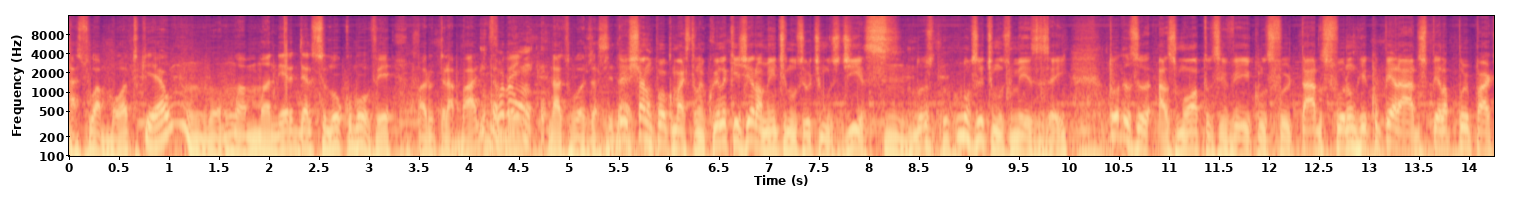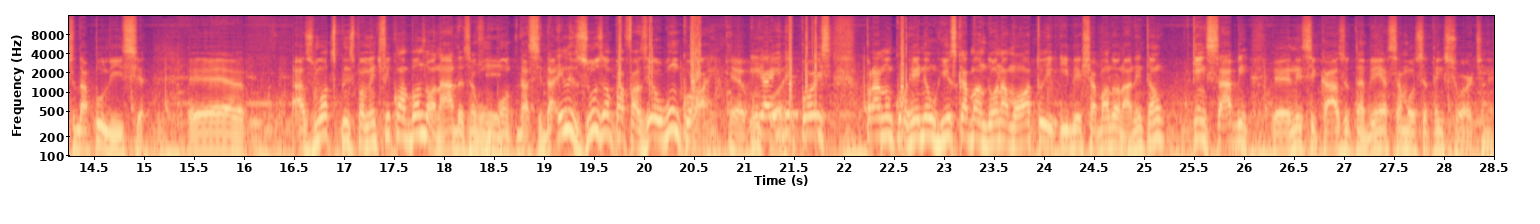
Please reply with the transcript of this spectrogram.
a sua moto, que é um, uma maneira dela se locomover para o trabalho e também um, nas ruas da cidade. Deixar um pouco mais tranquila que geralmente nos últimos dias, hum. nos, nos, últimos meses aí, todas as motos e veículos furtados foram recuperados pela, por parte da polícia. É, as motos principalmente ficam abandonadas em algum Sim. ponto da cidade. Eles usam para fazer algum corre. É, algum e aí corre. depois, para não correr nenhum risco, abandona a moto e, e deixa abandonada. Então, quem sabe, é, nesse caso também, essa moça tem sorte, né?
